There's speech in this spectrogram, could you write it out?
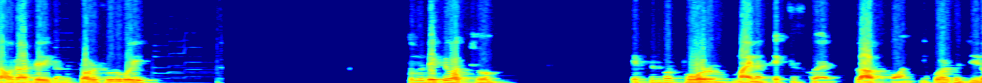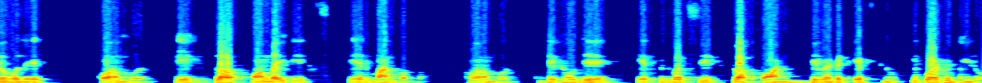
তাহলে আর দেরি কেন? চলো শুরু করি। তোমরা দেখতে পাচ্ছ x to four minus x square plus one equal to zero হলে ক নম্বর? এক্স প্লাস ওয়ান বাই এক্সের মান কত? খ নম্বর, দেখাও যে x to six plus one divided x cube equal to zero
